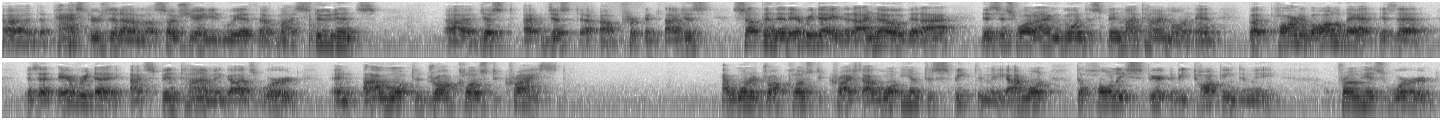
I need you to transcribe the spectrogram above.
uh, the pastors that I'm associated with, of my students. Uh, just, just, I just something that every day that I know that I this is what I'm going to spend my time on. And but part of all of that is that is that every day I spend time in God's Word and I want to draw close to Christ. I want to draw close to Christ. I want Him to speak to me. I want the Holy Spirit to be talking to me from His Word.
